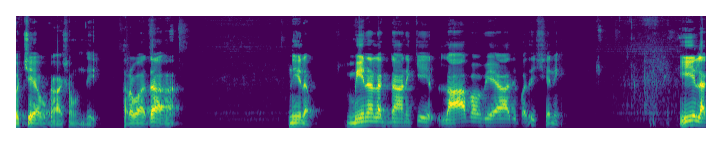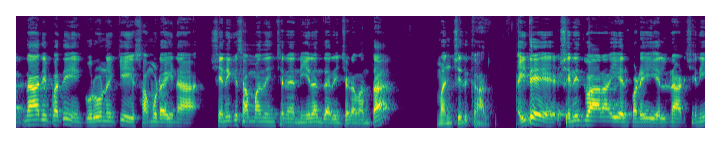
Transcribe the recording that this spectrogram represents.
వచ్చే అవకాశం ఉంది. తర్వాత నీలం. మీన లగ్నానికి లాభ వ్యయాధిపతి శని. ఈ లగ్నాధిపతి గురువునికి సముడైన శనికి సంబంధించిన నీలం ధరించడం అంతా మంచిది కాదు. అయితే శని ద్వారా ఏర్పడే ఏలినాటి శని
